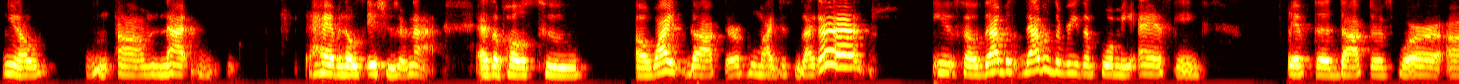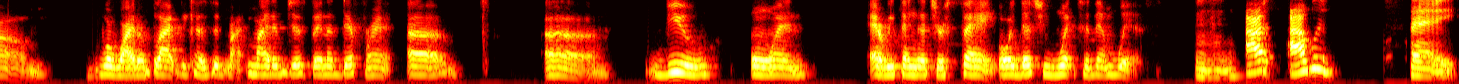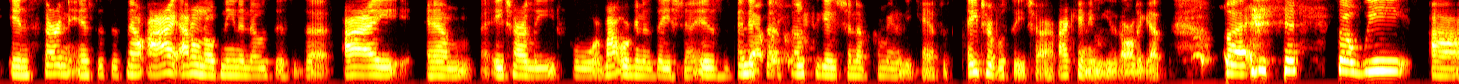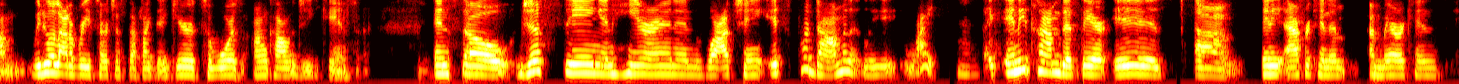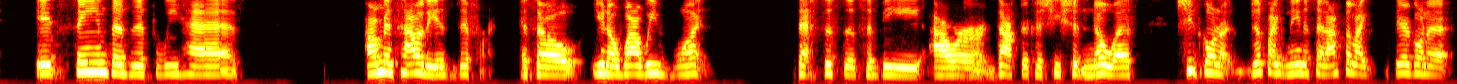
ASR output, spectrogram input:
you know um not having those issues or not, as opposed to a white doctor who might just be like, ah. You know, so that was that was the reason for me asking if the doctors were um were white or black because it might might have just been a different uh, uh view on everything that you're saying or that you went to them with. Mm-hmm. I I would say in certain instances now i i don't know if nina knows this but i am hr lead for my organization is and it's the association of community cancers a triple c char i can't even get it all together but so we um we do a lot of research and stuff like that geared towards oncology cancer and so just seeing and hearing and watching it's predominantly white mm-hmm. like anytime that there is um any african americans it seems as if we have our mentality is different. And so, you know, while we want that sister to be our doctor because she should know us, she's going to, just like Nina said, I feel like they're going to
